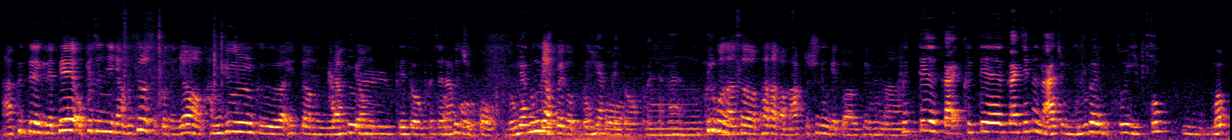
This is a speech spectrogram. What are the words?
아 그때 그래 배 엎어진 얘기 한번 들었었거든요. 감귤 그 했던 약병 감귤 배도 엎어져나고 엎어지고 농약 농약배도 엎어지고 농약배도 엎어져나 음, 그러고 나서 바다가 막 또 죽은 게 또 그랬구나. 음, 그때까 그때까지는 아주 물건도 있고 음. 뭐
